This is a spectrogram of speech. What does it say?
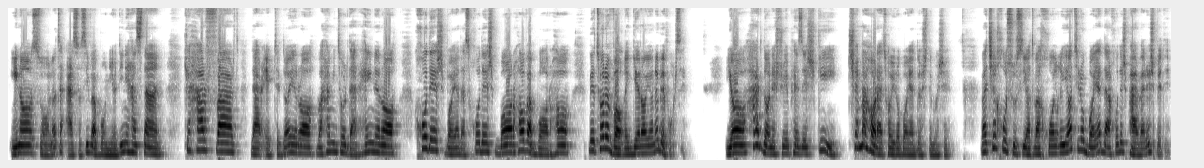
اینا سوالات اساسی و بنیادینی هستند که هر فرد در ابتدای راه و همینطور در حین راه خودش باید از خودش بارها و بارها به طور واقع گرایانه بپرسه. یا هر دانشجوی پزشکی چه مهارتهایی رو باید داشته باشه و چه خصوصیات و خلقیاتی رو باید در خودش پرورش بده.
